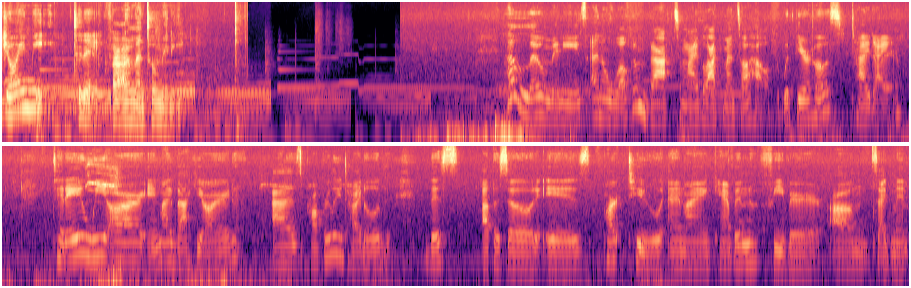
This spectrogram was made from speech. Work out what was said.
Join me today for our mental mini. Back to My Black Mental Health with your host, Ty Dyer. Today we are in my backyard. As properly titled, this episode is part two in my Camping Fever um, segment.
